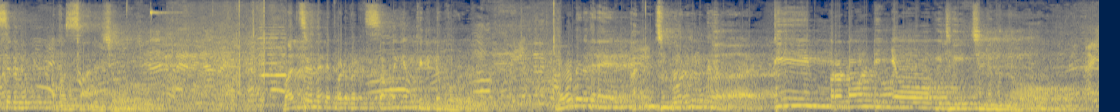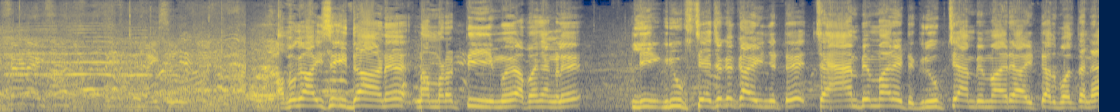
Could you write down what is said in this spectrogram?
മത്സരവും അവസാനിച്ചു. മത്സരത്തിന്റെ മുഴുവൻ സമയം പിന്നിടുമ്പോൾ മൂന്നിനെതിരെ അഞ്ച് ഗോളുകൾക്ക് ടീം റൊണാൾഡിഞ്ഞോ വിജയിച്ചിരുന്നു. അപ്പൊ ഗായ്സ് ഇതാണ് നമ്മുടെ ടീം അപ്പൊ ഞങ്ങൾ ഗ്രൂപ്പ് സ്റ്റേജ് ഒക്കെ കഴിഞ്ഞിട്ട് ചാമ്പ്യന്മാരായിട്ട് ഗ്രൂപ്പ് ചാമ്പ്യന്മാരായിട്ട് അതുപോലെ തന്നെ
